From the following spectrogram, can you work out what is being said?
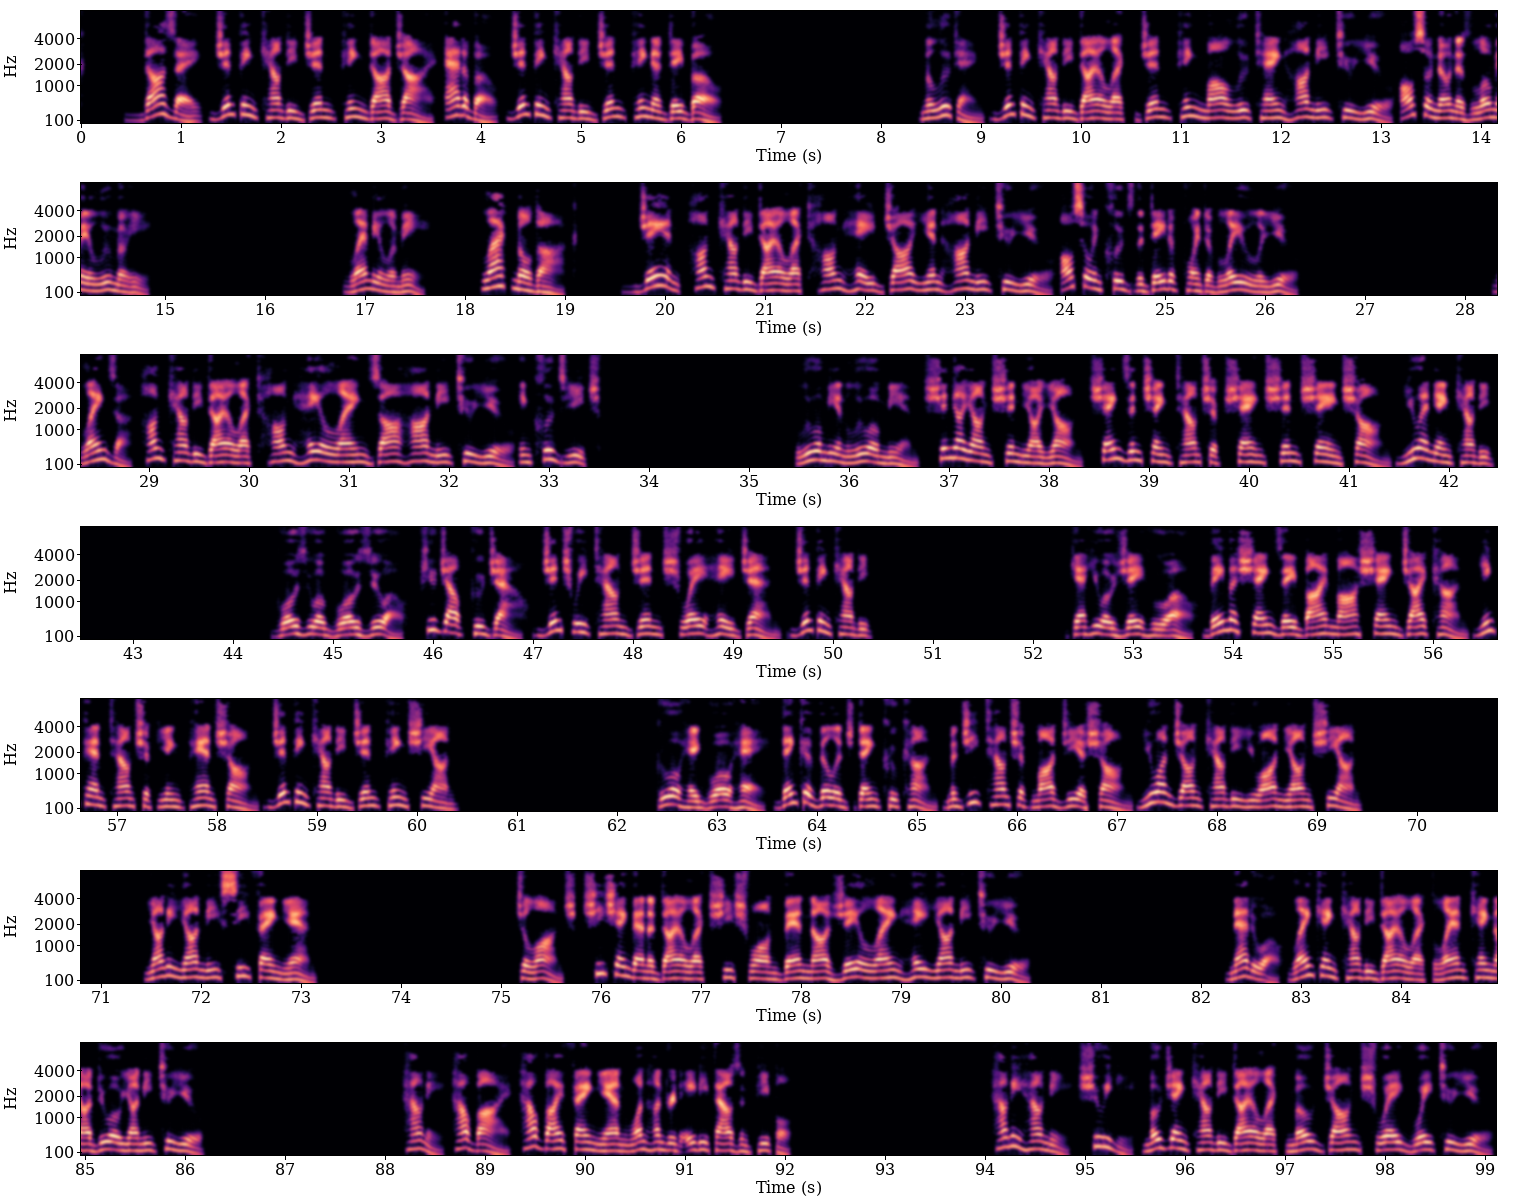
Daze, Jinping County Jin Ping Da Jai, Adabo, Jinping County Jin Ping A De Bo, Malutang, Jinping County dialect Jin Ping Ma Lu Tang Ha Ni Tu Yu, also known as Lome Lumai. Lami Lami. Lakmildak. Jayan, Hong County dialect Hong Hei Jia Yin Ha Ni Tu Yu, also includes the data point of Leu Liu. Langza, Hong County dialect Hong Hei Lang Za Ha Ni Tu Yu, includes Yich. Luomian Luomian, Xinyayang Xinyayang, Shangzhencheng Township Shang Xin Shang Shang, Yuanyang County Guozuo Guozuo, Pujiao Pujiao, Jinshui Town Jin Shui Hei Zhen, Jinping County Gehuo Zhehuo, Bema Shangzai Bai Ma Shang Jai Kun, Yingpan Township Yingpan Shang, Jinping County Jinping Xian. Guohe Guohe, Denka Village Deng Kun, Maji Township Ma Jia Shang, Yuanjiang County Yuanyang Xian. Yani Yani Si Fang Yan. Jalanch, Xishangbana dialect Shi Shuang Ban Na Zhe Lang He Ya Ni Tu Yu Naduo, Langkang County dialect Lan Kang Naduo Yani Tu Yu. Haoni, Hao Bai, Hao Bai Fang Yan 180,000 people. Haoni Haoni, Shuigi, Mojiang County dialect Mo Zhang Shui Gui Tu Yu.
